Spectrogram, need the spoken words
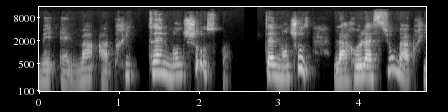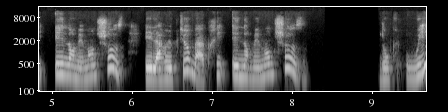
mais elle m'a appris tellement de choses, quoi. Tellement de choses. La relation m'a appris énormément de choses et la rupture m'a appris énormément de choses. Donc oui,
